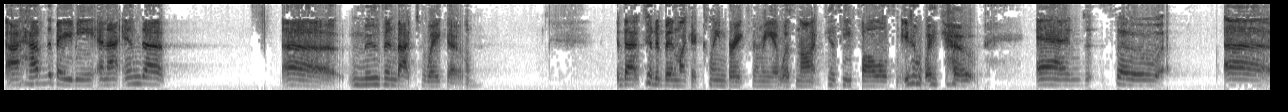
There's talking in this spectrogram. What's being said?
I have the baby, and I end up uh, moving back to Waco. That could have been like a clean break for me. It was not because he follows me to Waco. And so uh,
